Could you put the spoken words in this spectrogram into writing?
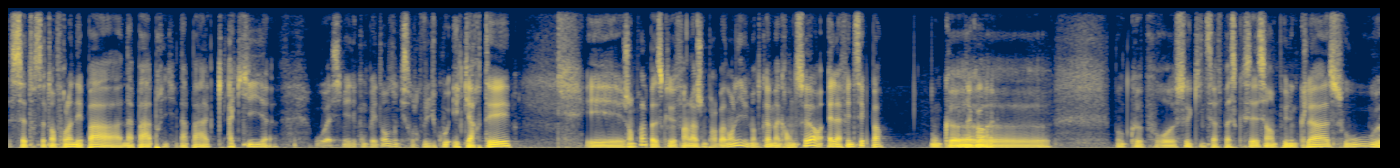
cet, cet enfant-là n'a pas, pas appris, n'a pas acquis ou assimilé les compétences, donc il se retrouve du coup écarté. Et j'en parle parce que, enfin là j'en parle pas dans le livre, mais en tout cas ma grande sœur, elle a fait une SECPA. Donc, donc pour ceux qui ne savent pas ce que c'est, c'est un peu une classe où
